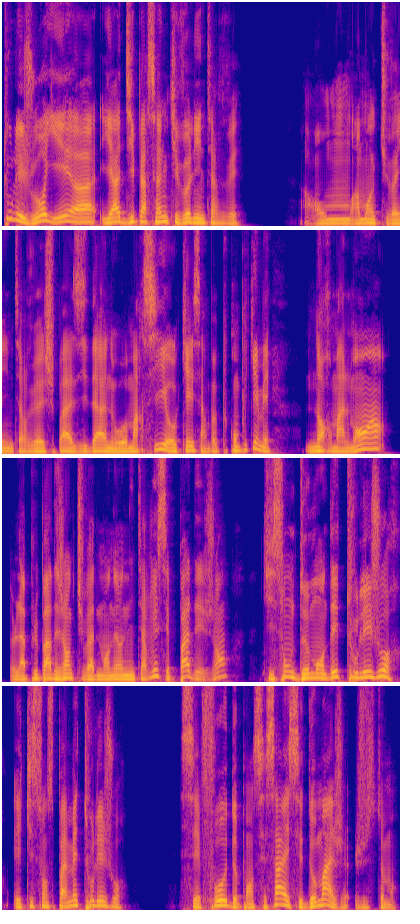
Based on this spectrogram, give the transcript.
tous les jours, il y, a, il y a 10 personnes qui veulent interviewer. Alors, à moins que tu veuilles interviewer, je sais pas, Zidane ou Omar Sy, ok, c'est un peu plus compliqué, mais normalement, hein, la plupart des gens que tu vas demander en interview, c'est pas des gens qui sont demandés tous les jours et qui sont spammés tous les jours. C'est faux de penser ça et c'est dommage, justement.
